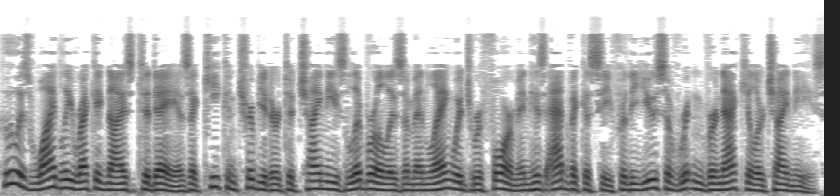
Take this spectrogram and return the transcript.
Hu is widely recognized today as a key contributor to Chinese liberalism and language reform in his advocacy for the use of written vernacular Chinese.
